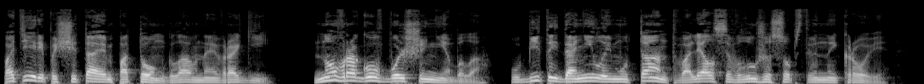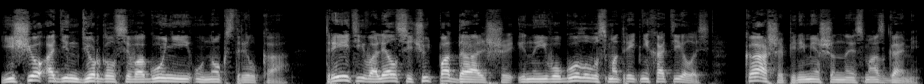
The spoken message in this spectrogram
Потери посчитаем потом, главное враги. Но врагов больше не было. Убитый Данилой мутант валялся в луже собственной крови. Еще один дергался в агонии у ног стрелка. Третий валялся чуть подальше, и на его голову смотреть не хотелось. Каша, перемешанная с мозгами.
